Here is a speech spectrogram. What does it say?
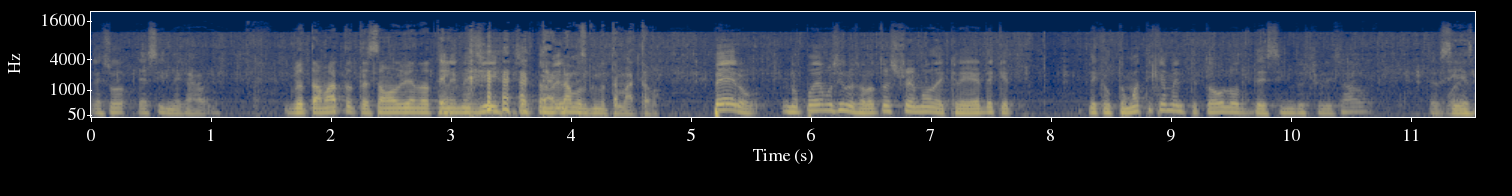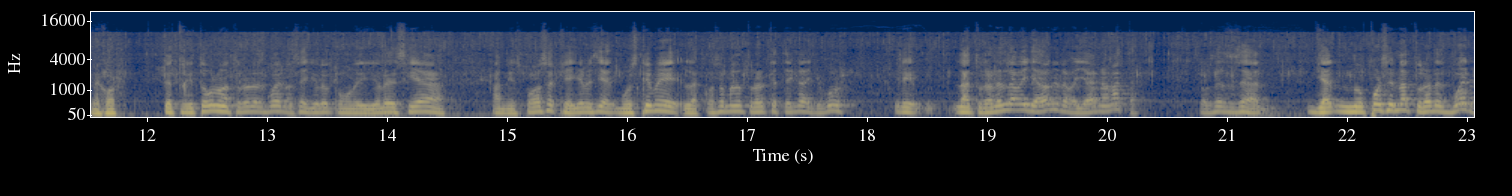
Eso es innegable. Glutamato, te estamos viendo a ti. MSG, Te exactamente. hablamos glutamato. Pero no podemos irnos al otro extremo de creer de que, de que automáticamente todo lo desindustrializado es Sí, bueno. es mejor. De que todo lo natural es bueno. O sea, yo, como le- yo le decía a mi esposa, que ella me decía, búsqueme la cosa más natural que tenga de yogur. Y le dije, natural es la belladona y la belladona mata. Entonces, o sea, ya no por ser natural es bueno.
